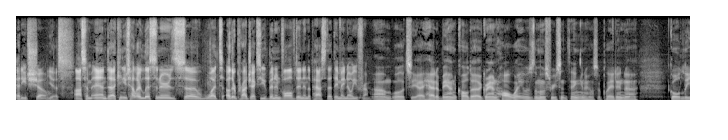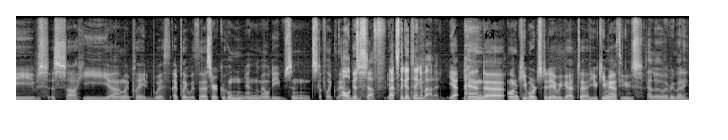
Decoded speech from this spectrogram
At each show. Yes. Awesome. And uh, can you tell our listeners uh, what other projects you've been involved in in the past that they may know you from? Um, well, let's see. I had a band called uh, Grand Hallway was the most recent thing, and I also played in uh, Gold Leaves, Asahi. Um, I played with I played with uh, Sera Cahoone and the Maldives and stuff like that. All good So, stuff. yeah. That's the good thing about it. Yeah, and uh, on keyboards today we got uh, Yuki Matthews. Hello, everybody.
